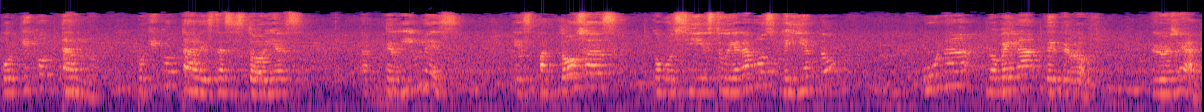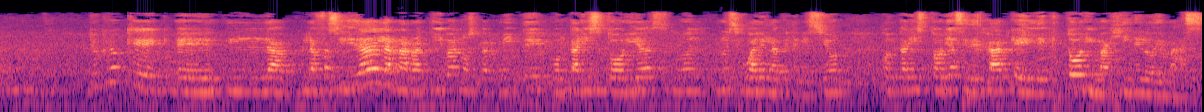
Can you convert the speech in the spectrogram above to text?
por qué contarlo, por qué contar estas historias tan terribles, espantosas, como si estuviéramos leyendo una novela de terror, pero es real. Yo creo que eh, la, facilidad de la narrativa nos permite contar historias, no, no es igual en la televisión, contar historias y dejar que el lector imagine lo demás,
